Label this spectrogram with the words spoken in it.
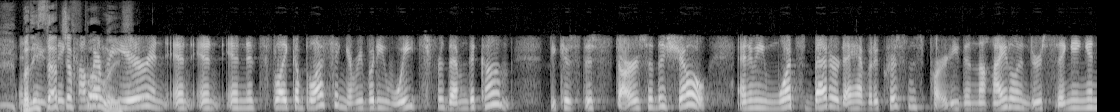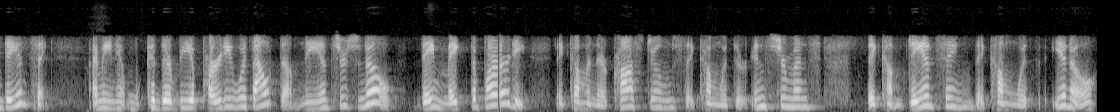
And but it's such they a come Polish. every year, and, and, and, and it's like a blessing. Everybody waits for them to come because they're stars of the show. And I mean, what's better to have at a Christmas party than the Highlanders singing and dancing? I mean, could there be a party without them? The answer is no. They make the party. They come in their costumes, they come with their instruments, they come dancing, they come with, you know,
